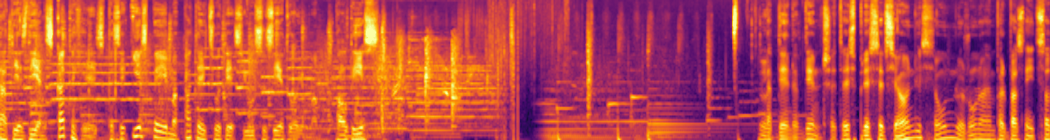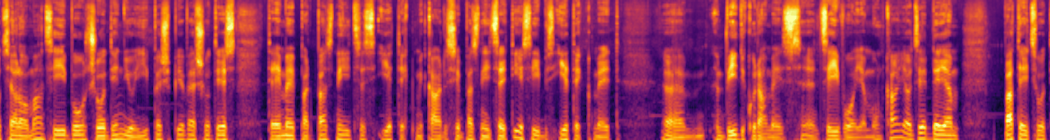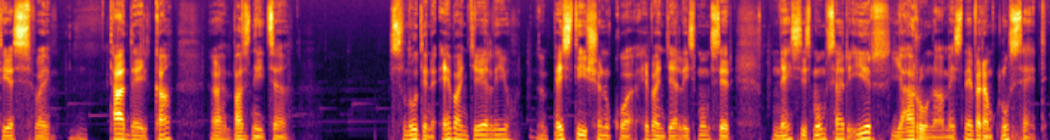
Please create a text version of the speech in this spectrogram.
klausāties dienas katehēs, kas ir iespējama pateicoties jūsu ziedojumam. Paldies! Labdien, labdien! Šeit es presers Jānis un runājam par baznīcas sociālo mācību šodien, jo īpaši pievēršoties tēmai par baznīcas ietekmi, kādas ir baznīcai tiesības ietekmēt um, vidi, kurā mēs uh, dzīvojam. Un kā jau dzirdējām, pateicoties vai tādēļ, ka uh, baznīca sludina evaņģēliju, pestīšanu, ko evaņģēlijs mums ir nesis, mums arī ir jārunā, mēs nevaram klusēt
